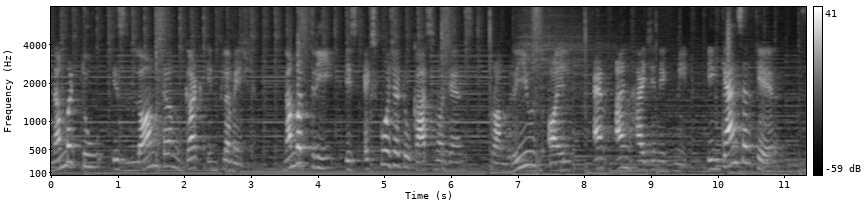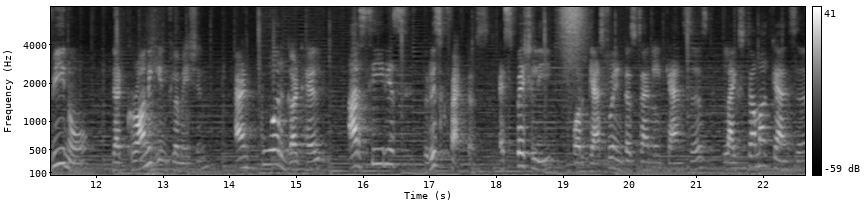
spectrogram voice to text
Number two is long-term gut inflammation. Number three is exposure to carcinogens from reused oil and unhygienic meat. In cancer care, we know that chronic inflammation and poor gut health are serious risk factors, especially for gastrointestinal cancers like stomach cancer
